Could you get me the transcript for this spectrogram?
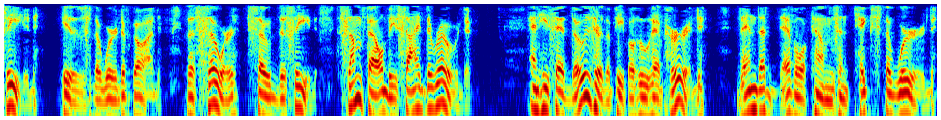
seed is the word of God. The sower sowed the seed. Some fell beside the road. And he said, those are the people who have heard. Then the devil comes and takes the word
